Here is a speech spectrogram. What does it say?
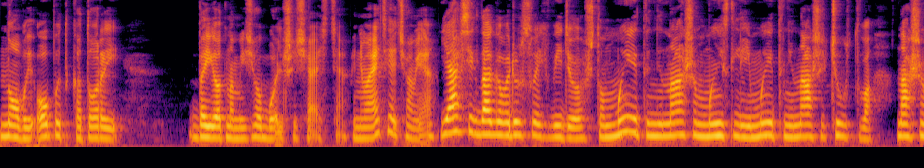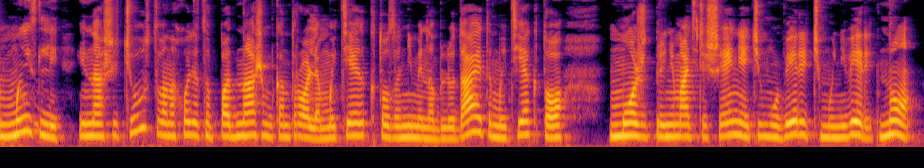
новый опыт, который дает нам еще больше счастья. Понимаете, о чем я? Я всегда говорю в своих видео, что мы это не наши мысли, и мы это не наши чувства. Наши мысли и наши чувства находятся под нашим контролем. Мы те, кто за ними наблюдает, и мы те, кто может принимать решения, чему верить, чему не верить. Но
